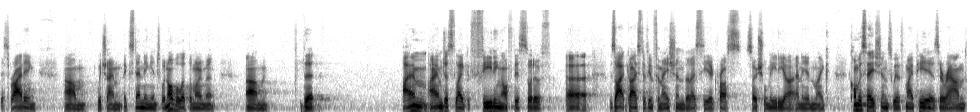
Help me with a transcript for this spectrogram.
this writing, um, which I'm extending into a novel at the moment, um, that I am I am just like feeding off this sort of uh, zeitgeist of information that I see across social media and in like conversations with my peers around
